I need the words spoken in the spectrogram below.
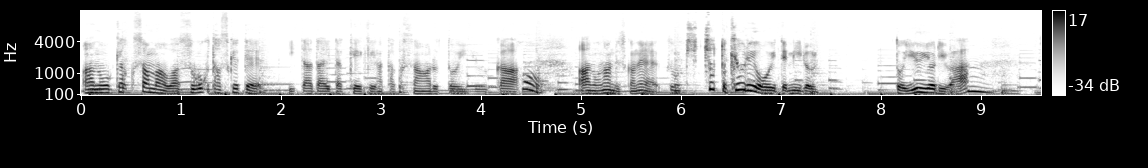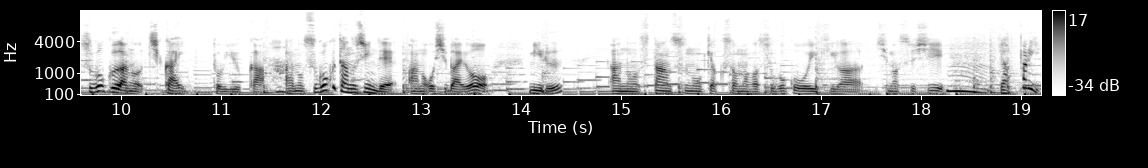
あのお客様はすごく助けていただいた経験がたくさんあるというかあのなんですかねそのちょちょっと距離を置いてみるというよりはうん。すごくあの近いというか、は。いあのすごく楽しんであのお芝居を見るあのスタンスのお客様がすごく多い気がしますしうん。やっぱり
